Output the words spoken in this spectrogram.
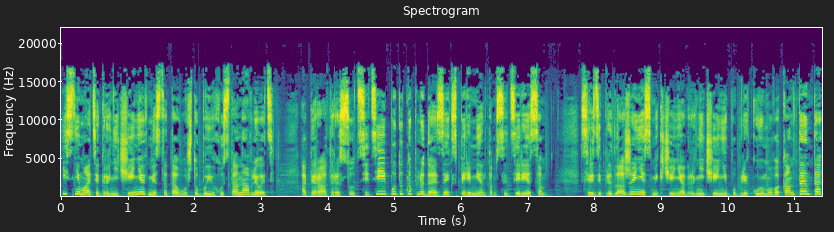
и снимать ограничения вместо того, чтобы их устанавливать. Операторы соцсетей будут наблюдать за экспериментом с интересом. Среди предложений смягчение ограничений публикуемого контента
